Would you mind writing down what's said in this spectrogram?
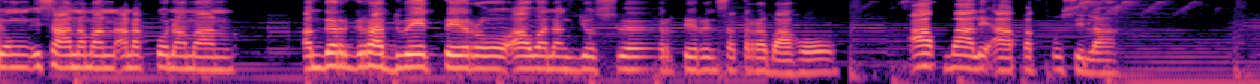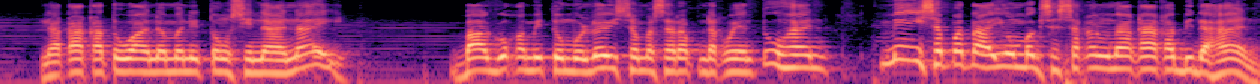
Yung isa naman, anak ko naman, undergraduate pero awa ng Diyos, swerte rin sa trabaho. At bali, apat po sila. Nakakatuwa naman itong si nanay. Bago kami tumuloy sa masarap na kwentuhan, may isa pa tayong magsasakang makakabidahan.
